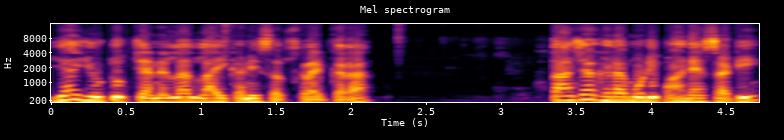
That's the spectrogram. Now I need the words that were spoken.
या यूट्यूब चॅनलला लाईक आणि सबस्क्राईब करा. ताज्या घडामोडी पाहण्यासाठी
